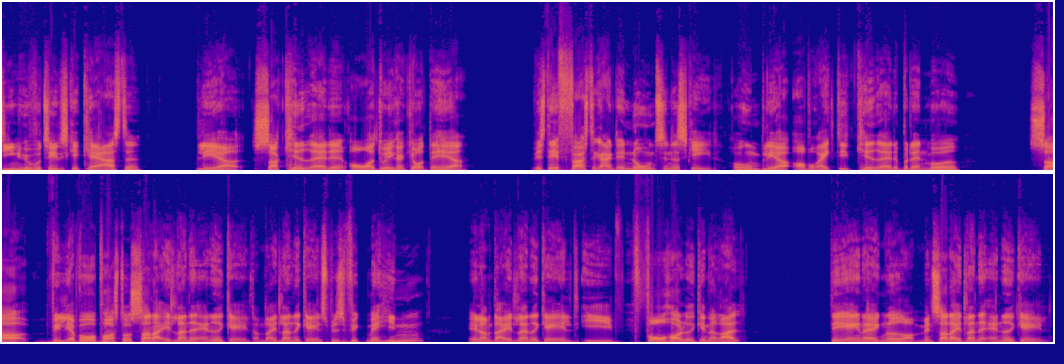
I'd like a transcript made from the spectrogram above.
din hypotetiske kæreste bliver så ked af det over, at du ikke har gjort det her. Hvis det er første gang, det nogensinde er sket, og hun bliver oprigtigt ked af det på den måde, så vil jeg våge at påstå, så er der et eller andet andet galt. Om der er et eller andet galt specifikt med hende, eller om der er et eller andet galt i forholdet generelt, det aner jeg ikke noget om. Men så er der et eller andet andet galt.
